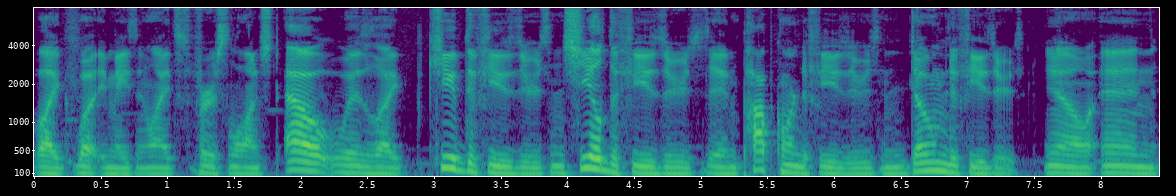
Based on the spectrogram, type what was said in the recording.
like what Amazing Lights first launched out was like cube diffusers and shield diffusers and popcorn diffusers and dome diffusers. You know, and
